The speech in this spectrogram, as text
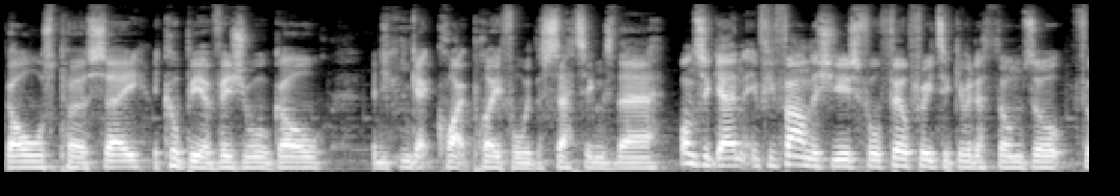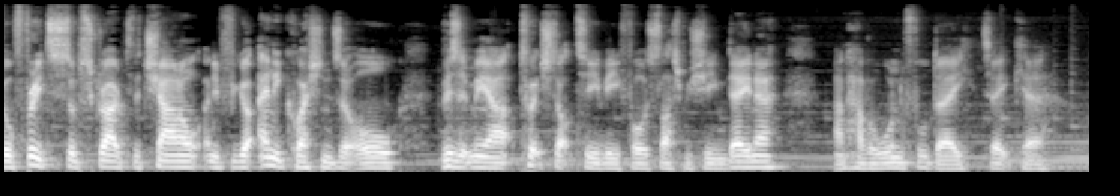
goals per se. It could be a visual goal and you can get quite playful with the settings there. Once again, if you found this useful, feel free to give it a thumbs up. Feel free to subscribe to the channel. And if you've got any questions at all, visit me at twitch.tv forward slash machine dana and have a wonderful day. Take care.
